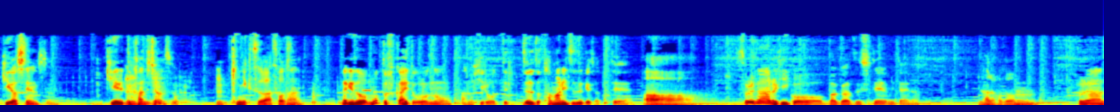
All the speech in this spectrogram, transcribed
気がしてるんですよね。消えるって感じちゃうんですよ。うん。筋肉痛はそうですね。だけど、もっと深いところのあの疲労ってずっと溜まり続けちゃって、あそれがある日こう爆発してみたいな。あ、なるほど。うん。うん。それは、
